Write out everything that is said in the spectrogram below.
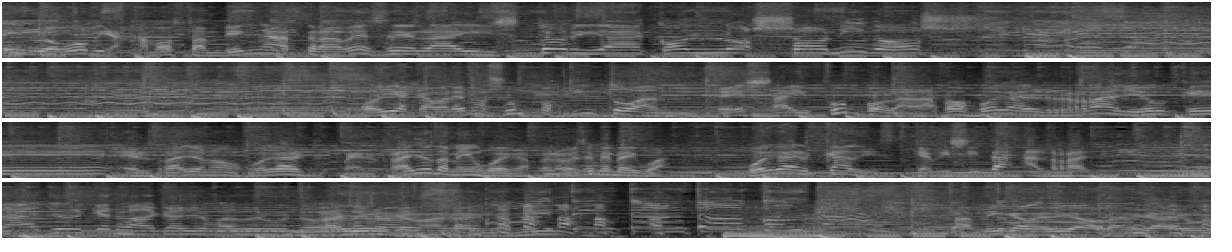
Y luego viajamos también a través de la historia con los sonidos. Hoy acabaremos un poquito antes. Hay fútbol, a las dos juega el Rayo, que... El Rayo no, juega el... el Rayo también juega, pero a veces me da igual. Juega el Cádiz, que visita al Rayo. Rayo el que nos ha caído más de uno. Rayo el que me ha caído. A mí, a mí que me diga ahora, me cae uno.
